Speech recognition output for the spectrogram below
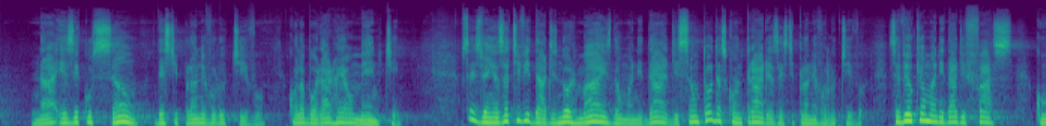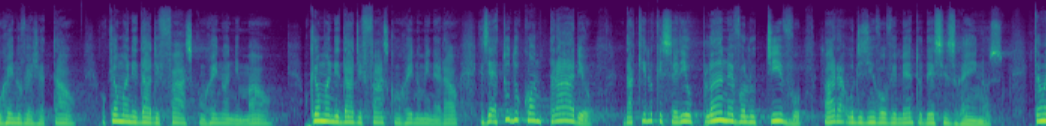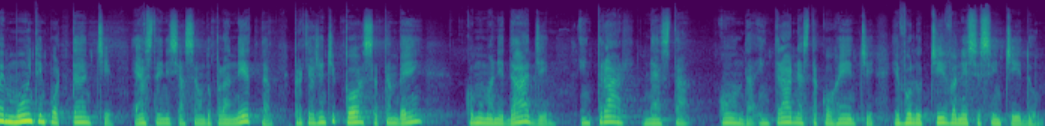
na execução deste plano evolutivo, colaborar realmente. Vocês veem, as atividades normais da humanidade são todas contrárias a este plano evolutivo. Você vê o que a humanidade faz com o reino vegetal, o que a humanidade faz com o reino animal, o que a humanidade faz com o reino mineral. Quer dizer, é tudo contrário daquilo que seria o plano evolutivo para o desenvolvimento desses reinos. Então é muito importante esta iniciação do planeta para que a gente possa também, como humanidade, entrar nesta onda, entrar nesta corrente evolutiva nesse sentido.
